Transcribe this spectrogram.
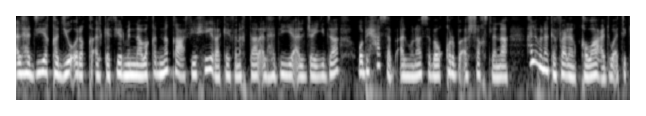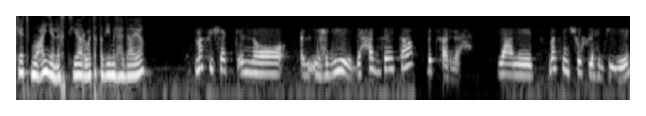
الهدية قد يؤرق الكثير منا وقد نقع في حيرة كيف نختار الهدية الجيدة وبحسب المناسبة وقرب الشخص لنا. هل هناك فعلا قواعد واتيكيت معين لاختيار وتقديم الهدايا؟ ما في شك إنه الهدية بحد ذاتها بتفرح. يعني بس نشوف الهدية.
